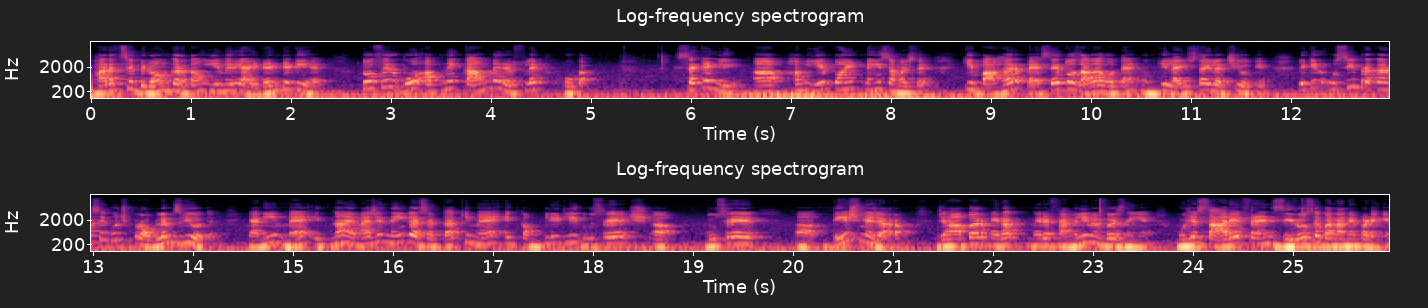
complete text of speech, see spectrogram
भारत से बिलोंग करता हूँ, ये मेरी आइडेंटिटी है तो फिर वो अपने काम में रिफ्लेक्ट होगा। सेकेंडली हम ये पॉइंट नहीं समझते कि बाहर पैसे तो ज़्यादा होते हैं, उनकी लाइफस्टाइल अच्छी होती है, लेकिन उसी प्रकार से कुछ प्रॉब्लम्स भी होते हैं। यानी मैं इतना इमेजिन नहीं कर सकता कि मैं एक कंप्लीटली दूसरे दूसरे देश में जा रहा हूँ, जहाँ पर मेरा, मेरे फैमिली मेंबर्स नहीं है, मुझे सारे फ्रेंड्स ज़ीरो से बनाने पड़ेंगे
